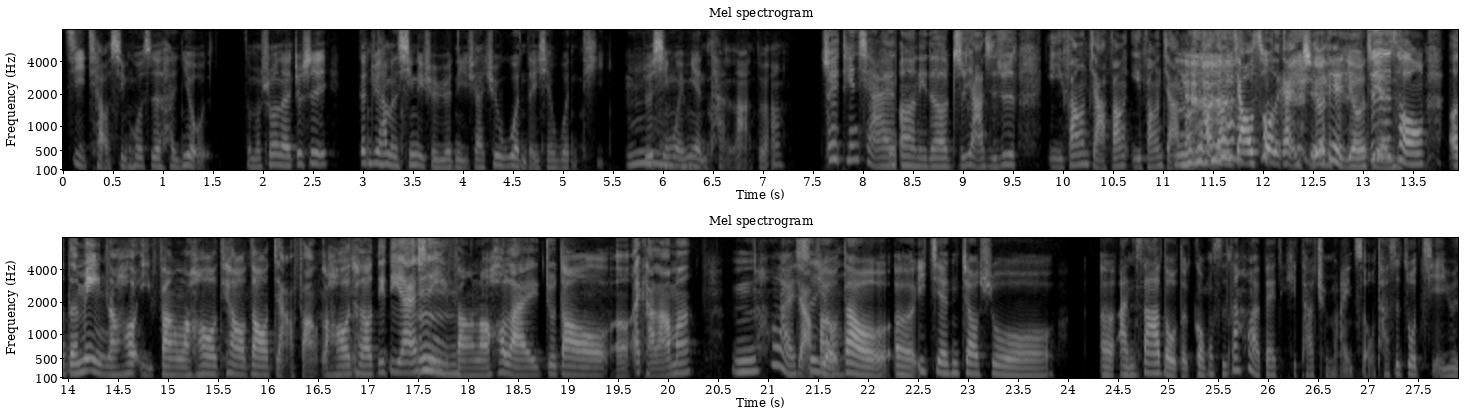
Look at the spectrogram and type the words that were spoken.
技巧性，或是很有怎么说呢？就是根据他们的心理学原理来去问的一些问题，嗯、就是行为面谈啦，对啊。所以听起来，呃，你的职涯其实就是乙方、甲方、乙方、甲方，好像交错的感觉，有点有点，就是从 admin，然后乙方，然后跳到甲方，然后跳到 DDI 是乙方，嗯、然后后来就到呃艾卡拉吗？嗯，后来是有到呃一间叫做。呃，Ansado 的公司，但后来被 Hitachi 买走。他是做捷运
